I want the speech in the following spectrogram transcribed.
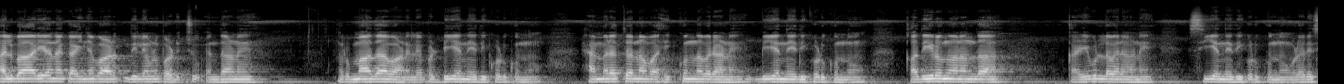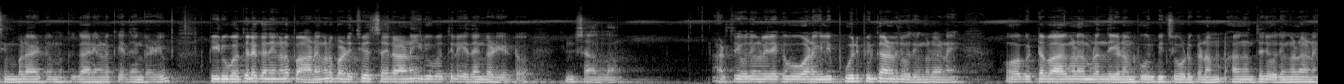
അൽ ബാരിയ എന്ന കഴിഞ്ഞ പാഠത്തിൽ നമ്മൾ പഠിച്ചു. എന്താണ്? നിർമ്മാതാവാണല്ലേ? അപ്പോൾ ഡി എന്ന് എഴുതി കൊടുക്കുന്നു. ഹമലത്ത് പറഞ്ഞാൽ വഹിക്കുന്നവരാണ്. ബി എന്ന് എഴുതി കൊടുക്കുന്നു. കദീർ എന്ന് പറഞ്ഞാൽ എന്താ? കഴിവുള്ളവനാണ്. സി എന്ന് എഴുതി കൊടുക്കുന്നു. വളരെ സിമ്പിളായിട്ട് നമുക്ക് കാര്യങ്ങളൊക്കെ എഴുതാൻ കഴിയും. അപ്പോൾ ഈ രൂപത്തിലൊക്കെ നിങ്ങൾ പാഠങ്ങൾ പഠിച്ചു വെച്ചാലാണ് ഈ രൂപത്തിൽ എഴുതാൻ കഴിയട്ടോ? ഇൻഷാല്ല അടുത്ത ചോദ്യങ്ങളിലേക്ക് പോവുകയാണെങ്കിൽ പൂരിപ്പിക്കാനുള്ള ചോദ്യങ്ങളാണ്. വിട്ട ഭാഗങ്ങൾ നമ്മൾ എന്ത് ചെയ്യണം? പൂരിപ്പിച്ച് കൊടുക്കണം. അങ്ങനത്തെ ചോദ്യങ്ങളാണ്.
